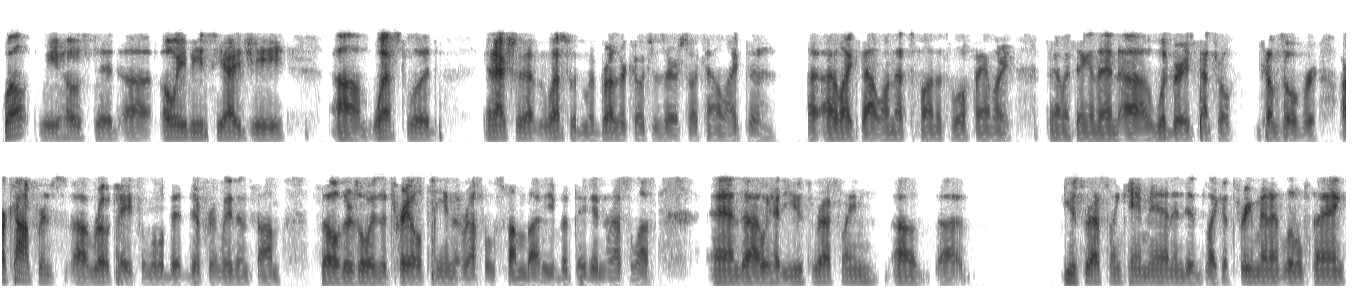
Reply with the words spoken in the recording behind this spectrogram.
Well, we hosted uh, OAB CIG, um, Westwood, and actually that Westwood, my brother coaches there, so I kind of like to I, I like that one. That's fun. It's a little family family thing. And then uh, Woodbury Central comes over. Our conference uh, rotates a little bit differently than some, so there's always a trail team that wrestles somebody, but they didn't wrestle us. And uh, we had youth wrestling. Uh, uh, youth wrestling came in and did like a three minute little thing,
